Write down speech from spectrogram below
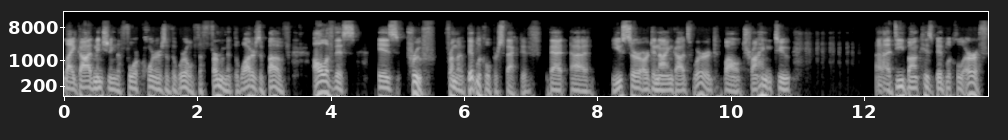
like God mentioning the four corners of the world, the firmament, the waters above. All of this is proof from a biblical perspective that uh, you, sir, are denying God's word while trying to uh, debunk his biblical earth.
